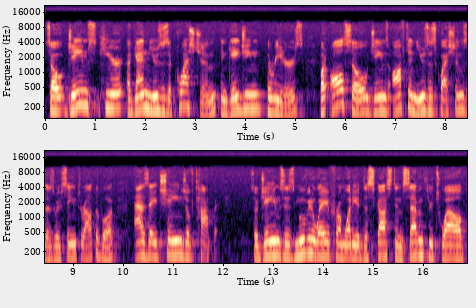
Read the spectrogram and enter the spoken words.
So James here again uses a question, engaging the readers but also James often uses questions, as we've seen throughout the book, as a change of topic. So James is moving away from what he had discussed in 7 through 12,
